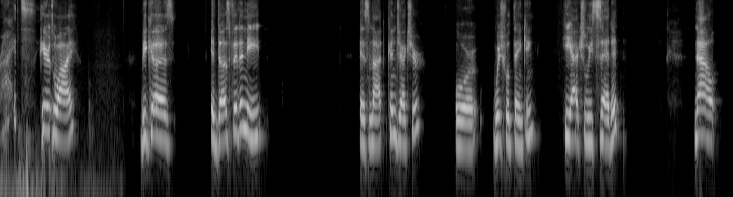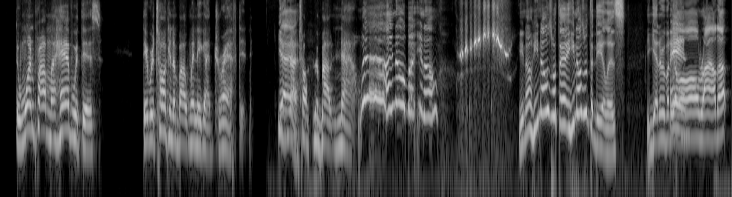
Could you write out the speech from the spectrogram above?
Right. Here's why. Because it does fit a need. It's not conjecture or wishful thinking. He actually said it. Now, the one problem I have with this, they were talking about when they got drafted. Yeah. He's not talking about now. Well, I know, but you know, you know, he knows what the he knows what the deal is. You get everybody And- all riled up.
